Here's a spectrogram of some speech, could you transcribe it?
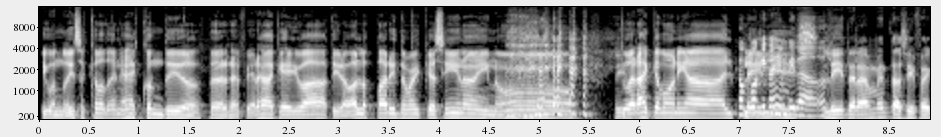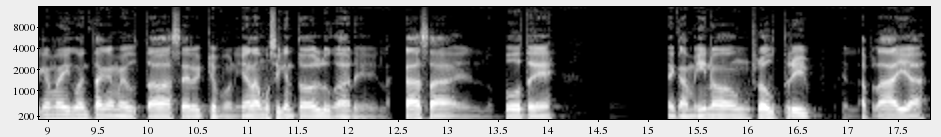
Y cuando dices que lo tenías escondido, ¿te refieres a que iba, tirabas los paris de marquesina y no... Sí. Tú eras el que ponía el Con poquitos invitados. Literalmente así fue que me di cuenta que me gustaba ser el que ponía la música en todos los lugares, en las casas, en los botes, de camino a un road trip, en la playa.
